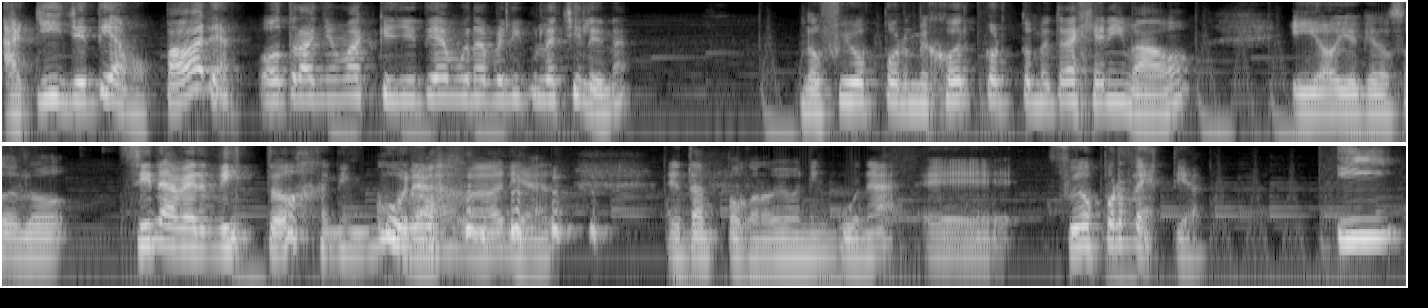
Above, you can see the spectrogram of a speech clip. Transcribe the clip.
aquí yeteamos, para variar. Otro año más que yeteamos una película chilena. Nos fuimos por mejor cortometraje animado. Y obvio que nosotros, sin haber visto ninguna, No. para variar, eh, tampoco no vimos ninguna, eh, fuimos por Bestia. Y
